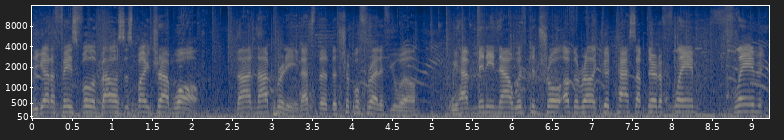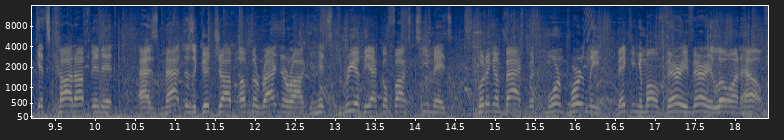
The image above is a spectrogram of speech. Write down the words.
you got a face full of ballast, a spike trap wall. Not not pretty. That's the, the triple threat, if you will. We have Mini now with control of the relic. Good pass up there to Flame. Flame gets caught up in it as Matt does a good job of the Ragnarok and hits three of the Echo Fox teammates, putting them back, but more importantly, making them all very, very low on health.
